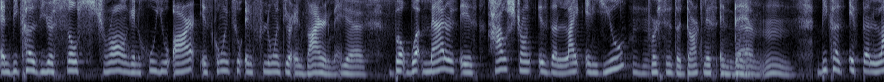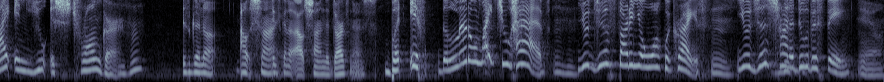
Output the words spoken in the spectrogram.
And because you're so strong in who you are, is going to influence your environment. Yes. But what matters is how strong is the light in you mm-hmm. versus the darkness in them. Mm. Because if the light in you is stronger, mm-hmm. it's gonna outshine. It's gonna outshine the darkness. but if the little light you have, mm-hmm. you're just starting your walk with Christ, mm. you're just trying to do this thing, Yeah.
